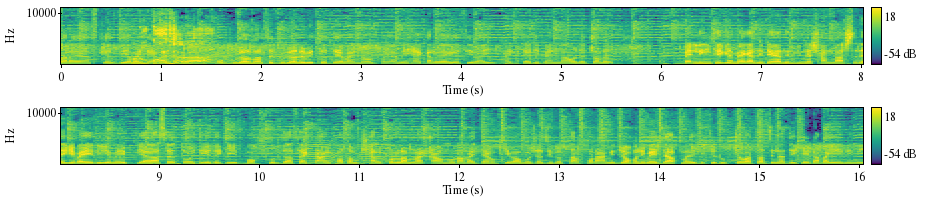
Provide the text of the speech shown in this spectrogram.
তারা স্কেচ দিয়ে ভাই ও গুলার মারছে গুলালের ভিতর দিয়ে ভাই নয় ভাই। আমি হ্যাকার হয়ে গেছি ভাই আইডি টাইডি ব্যান না হলে চলে। ব্যান্ডিং থেকে ম্যাগাজিন ট্যাগাজিন কিনে সামনে আসতে দেখি ভাই, এদিকে মেয়ে প্লেয়ার আছে, তো ওইদিকে দেখি বক্স খুলতে আছে একটা। আমি প্রথম খেয়াল করলাম না, কারণ ওরা ভাই দেখো কীভাবে বসেছিল তারপরে আমি যখনই ভাই ডাপ মানে ভিতরে ঢুকতে পারতাছি না, দেখি এটা ভাই এনিমি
